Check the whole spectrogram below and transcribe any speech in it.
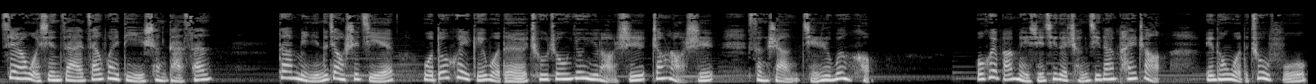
虽然我现在在外地上大三，但每年的教师节，我都会给我的初中英语老师张老师送上节日问候。我会把每学期的成绩单拍照，连同我的祝福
